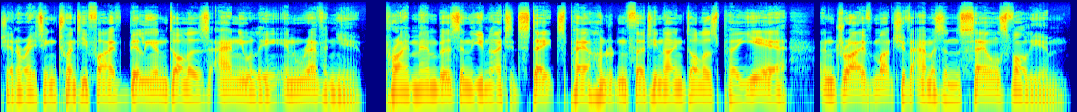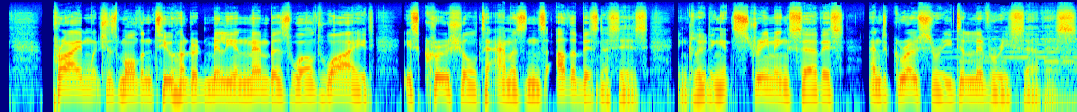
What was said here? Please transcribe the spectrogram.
generating $25 billion annually in revenue. Prime members in the United States pay $139 per year and drive much of Amazon's sales volume. Prime, which has more than 200 million members worldwide, is crucial to Amazon's other businesses, including its streaming service and grocery delivery service.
